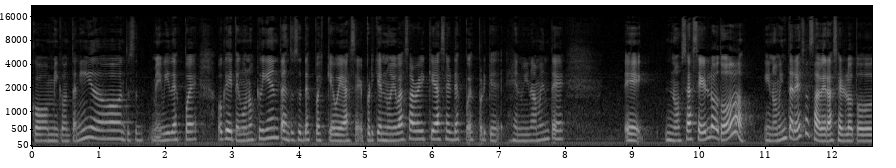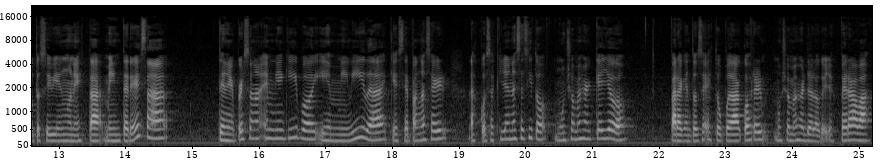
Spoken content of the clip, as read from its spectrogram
con mi contenido, entonces vi después, ok, tengo unos clientes, entonces después, ¿qué voy a hacer? Porque no iba a saber qué hacer después porque genuinamente eh, no sé hacerlo todo y no me interesa saber hacerlo todo, te soy bien honesta, me interesa tener personas en mi equipo y en mi vida que sepan hacer las cosas que yo necesito mucho mejor que yo para que entonces esto pueda correr mucho mejor de lo que yo esperaba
